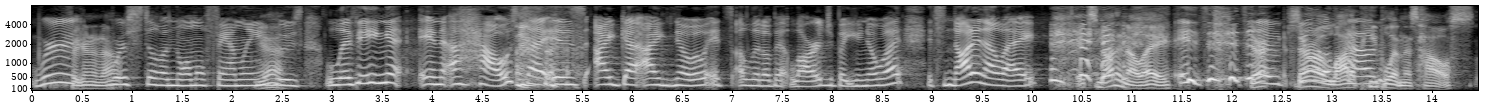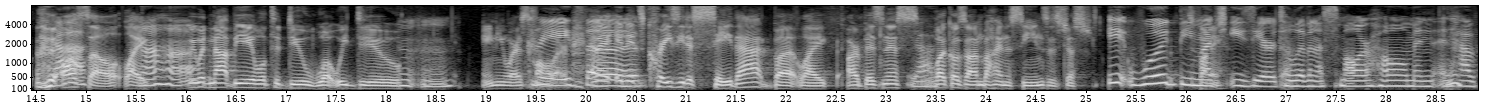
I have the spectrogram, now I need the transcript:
we're figuring it out. We're still a normal family Yeah. who's living in a house that is I get I know it's a little bit large, but you know what? It's not in LA. it's not in LA. it's it's in There, a cute there are a lot town. of people in this house. Yeah. also, like Uh-huh. we would not be able to do what we do anywhere smaller. And, I- and it's crazy to say that, but like our business, Yeah. what goes on behind the scenes is just It would be much easier to live in a smaller home and, and have,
